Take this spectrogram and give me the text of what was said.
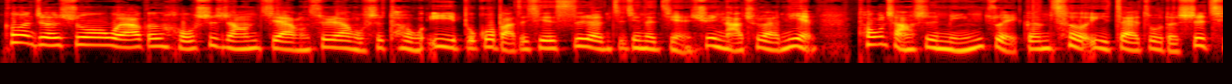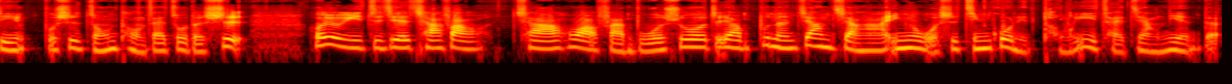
柯文哲说：“我要跟侯市长讲，虽然我是同意，不过把这些私人之间的简讯拿出来念，通常是名嘴跟侧翼在做的事情，不是总统在做的事。”侯友宜直接插话插话反驳说：“这样不能这样讲啊，因为我是经过你同意才这样念的。”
